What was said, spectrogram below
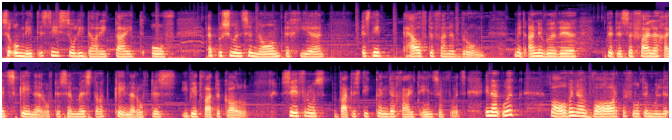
So om net te sê solidariteit of 'n persoon se naam te gee is nie helfte van 'n bron. Met ander woorde, dit is 'n veiligheidskenner of dis 'n misdaadkenner of dis jy weet wat ook al. Sê vir ons wat is die kundigheid ensovoorts. En dan ook behalwe nou waar byvoorbeeld in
